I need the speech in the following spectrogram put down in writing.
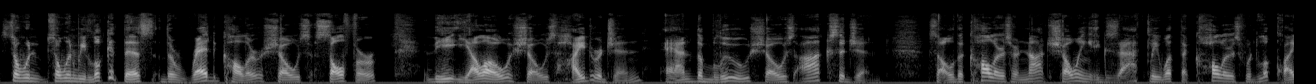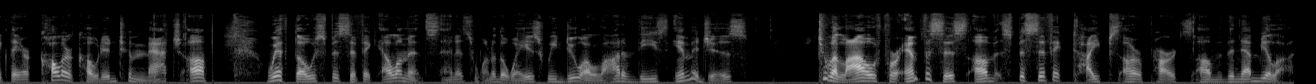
So when so when we look at this, the red color shows sulfur, the yellow shows hydrogen, and the blue shows oxygen. So the colors are not showing exactly what the colors would look like. They are color coded to match up with those specific elements. And it's one of the ways we do a lot of these images to allow for emphasis of specific types or parts of the nebula.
